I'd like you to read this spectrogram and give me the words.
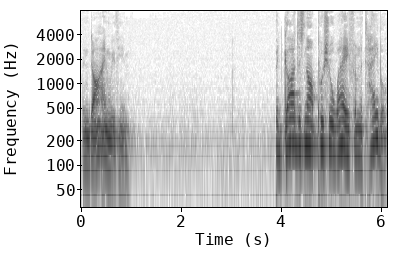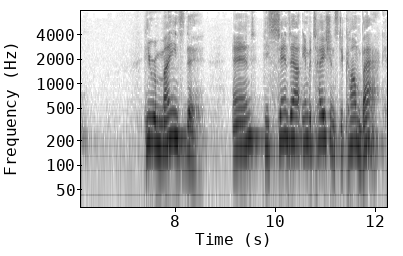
than dine with him. But God does not push away from the table, he remains there and he sends out invitations to come back.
